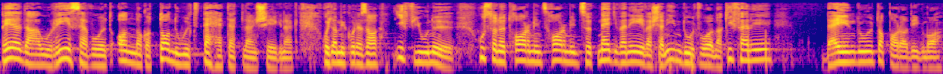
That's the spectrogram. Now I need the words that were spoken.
például része volt annak a tanult tehetetlenségnek, hogy amikor ez a ifjú nő 25, 30, 35, 40 évesen indult volna kifelé, beindult a paradigma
